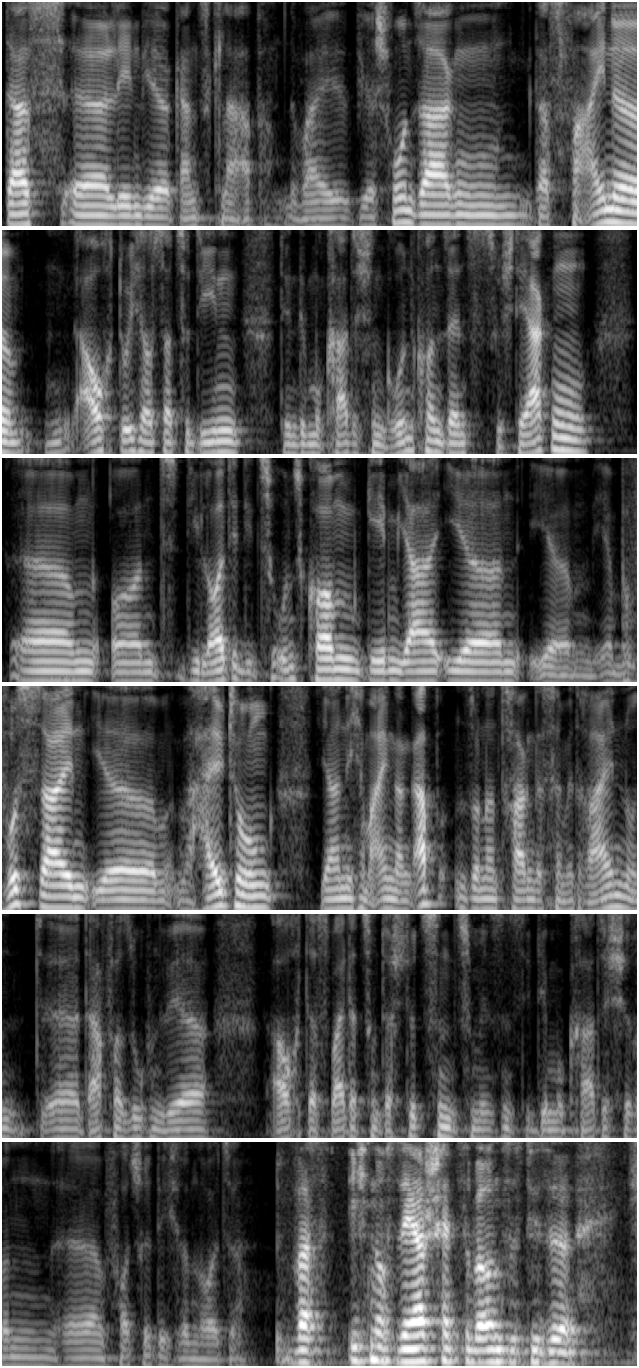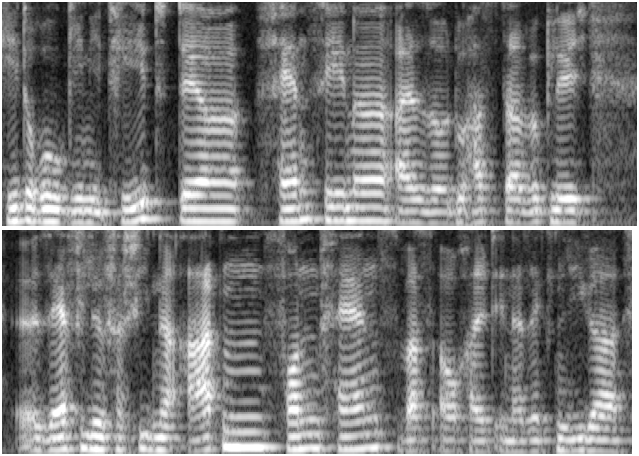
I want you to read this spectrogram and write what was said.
das äh, lehnen wir ganz klar ab, weil wir schon sagen, dass Vereine auch durchaus dazu dienen, den demokratischen Grundkonsens zu stärken und die Leute, die zu uns kommen, geben ja ihr, ihr, ihr Bewusstsein, ihre Haltung ja nicht am Eingang ab, sondern tragen das ja mit rein. Und äh, da versuchen wir auch das weiter zu unterstützen, zumindest die demokratischeren, äh, fortschrittlicheren Leute. Was ich noch sehr schätze bei uns ist diese Heterogenität der Fanszene. Also du hast da wirklich äh, sehr viele verschiedene Arten von Fans, was auch halt in der sechsten Liga,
